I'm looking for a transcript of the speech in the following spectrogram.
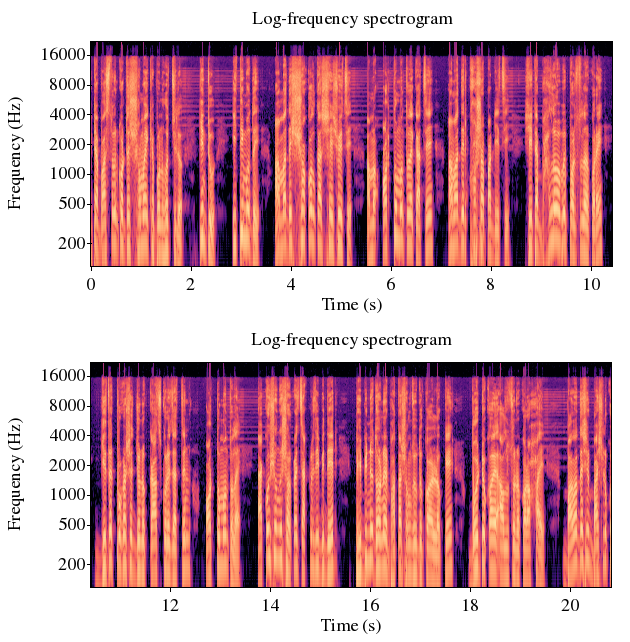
এটা বাস্তবায়ন করতে সময় ক্ষেপণ হচ্ছিল। কিন্তু ইতিমধ্যে আমাদের সকল কাজ শেষ হয়েছে, আমরা অর্থ মন্ত্রণালয়ের কাছে আমাদের খসড়া পাঠিয়েছি, সেটা ভালোভাবে পরিচালনা করে গেজেট প্রকাশের জন্য কাজ করে যাচ্ছেন অর্থ মন্ত্রণালয়। একই সঙ্গে সরকারি চাকরিজীবীদের বিভিন্ন ধরনের ভাতা সংযুক্ত করার লক্ষ্যে বৈঠকে আলোচনা করা হয়। বাংলাদেশের বাইশ লক্ষ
